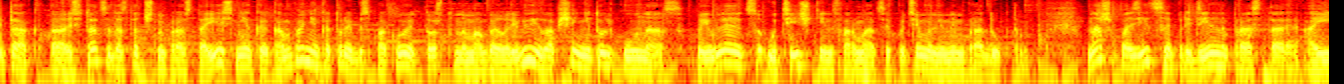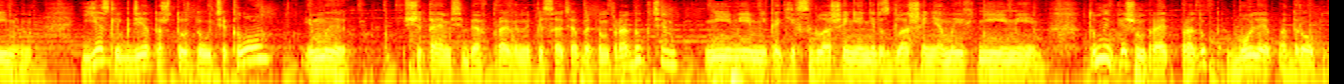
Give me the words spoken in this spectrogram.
Итак, э, ситуация достаточно проста. Есть некая компания, которая беспокоит то, что на Mobile Review и вообще не только у нас появляются утечки информации по тем или иным продуктам. Наша позиция предельно простая, а именно, если где-то что-то утекло, и мы считаем себя вправе написать об этом продукте, не имеем никаких соглашений о неразглашении, а мы их не имеем, то мы пишем про этот продукт более подробно.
